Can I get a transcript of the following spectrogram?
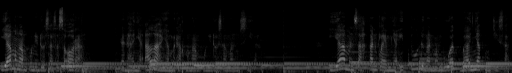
Ia mengampuni dosa seseorang, dan hanya Allah yang berhak mengampuni dosa manusia. Ia mensahkan klaimnya itu dengan membuat banyak mujizat.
